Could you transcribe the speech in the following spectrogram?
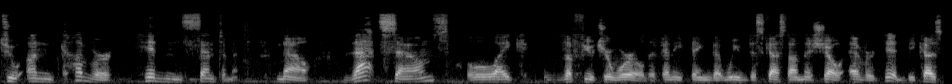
to uncover hidden sentiment. Now, that sounds like the future world, if anything that we've discussed on this show ever did, because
